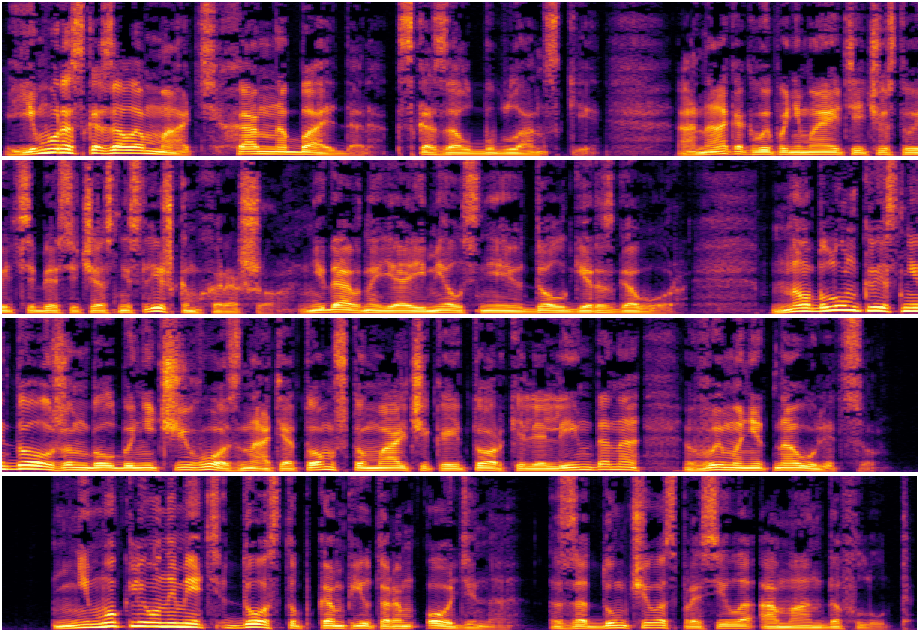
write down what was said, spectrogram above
«Ему рассказала мать, Ханна Бальдер», — сказал Бубланский. «Она, как вы понимаете, чувствует себя сейчас не слишком хорошо. Недавно я имел с нею долгий разговор». Но Блумквист не должен был бы ничего знать о том, что мальчика и Торкеля Линдона выманит на улицу. Не мог ли он иметь доступ к компьютерам Одина? Задумчиво спросила Аманда Флут.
